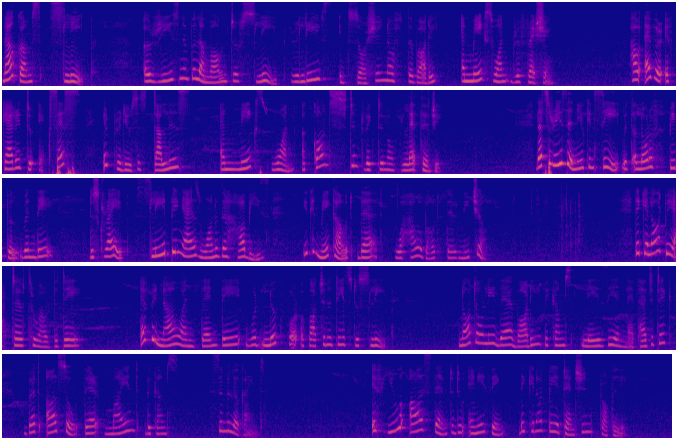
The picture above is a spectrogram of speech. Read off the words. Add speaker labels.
Speaker 1: Now comes sleep. A reasonable amount of sleep relieves exhaustion of the body and makes one refreshing. However, if carried to excess, it produces dullness and makes one a constant victim of lethargy. That's the reason you can see with a lot of people when they describe sleeping as one of their hobbies, you can make out that well, how about their nature? They cannot be active throughout the day. Every now and then they would look for opportunities to sleep. Not only their body becomes lazy and lethargic, but also their mind becomes similar kind. If you ask them to do anything, they cannot pay attention properly.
